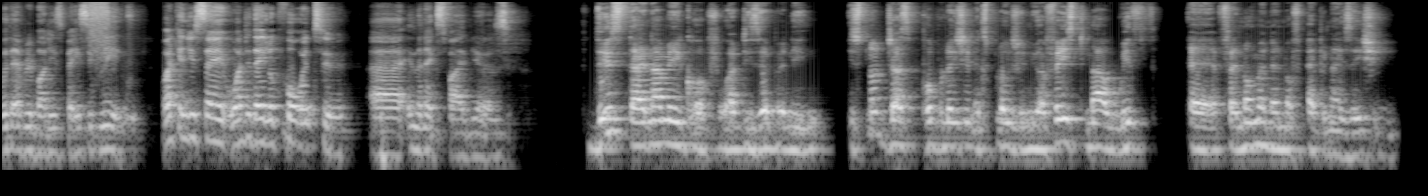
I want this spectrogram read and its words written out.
with everybody's basic needs. What can you say? What do they look forward to uh, in the next five years? This dynamic of what is happening is not just population explosion. You are faced now with a phenomenon of urbanization.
